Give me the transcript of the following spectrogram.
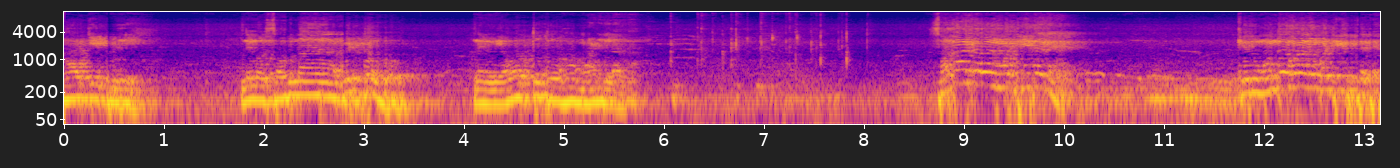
ಹಾಕಿ ಬಿಡಿ. ನಿಮ್ಮ ಸಮುದಾಯನ ಬಿಟ್ಟು ನೀವು ಯಾವತ್ತೂ ದ್ರೋಹ ಮಾಡಿಲ್ಲ ಸದಾಕಾಲ ಮಟ್ಟಿಗಿದ್ದೇನೆ ಕೆಲವು ಮುಂದೆ ಕೂಡ ಮಟ್ಟಿಗಿರ್ತೇನೆ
